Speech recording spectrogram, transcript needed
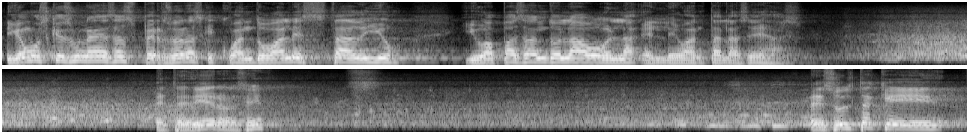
Digamos que es una de esas personas que cuando va al estadio y va pasando la ola, él levanta las cejas. ¿Me entendieron, sí? Resulta que,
